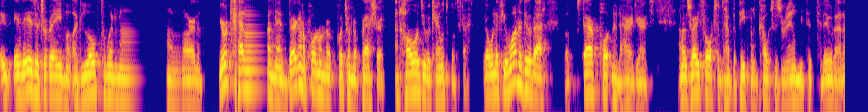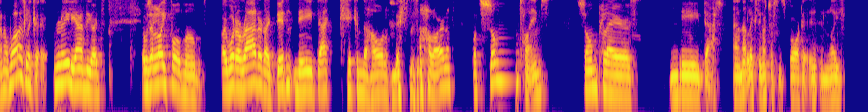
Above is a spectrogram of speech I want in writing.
It, it is a dream. I'd love to win an Ireland. You're telling them they're going to put under put you under pressure and hold you accountable to that. Well, if you want to do that, well, start putting in the hard yards. And I was very fortunate to have the people and coaches around me to, to do that. And it was like a, really, Andy, I'd, it was a light bulb moment. I would have rather I didn't need that kick in the hole of missing an All Ireland. But sometimes some players need that, and that, like, not just in sport, in, in life,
